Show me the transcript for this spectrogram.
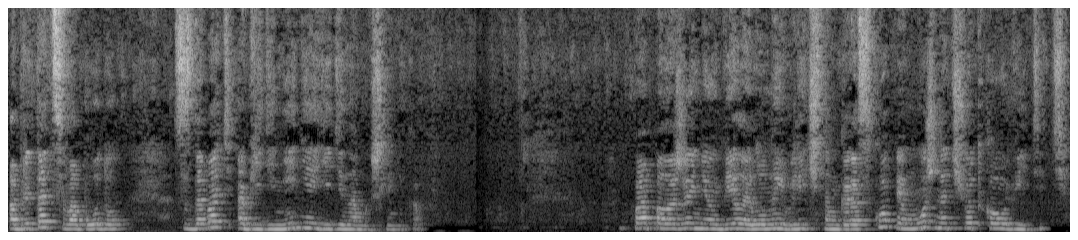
обретать свободу, создавать объединение единомышленников. По положению белой луны в личном гороскопе можно четко увидеть,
